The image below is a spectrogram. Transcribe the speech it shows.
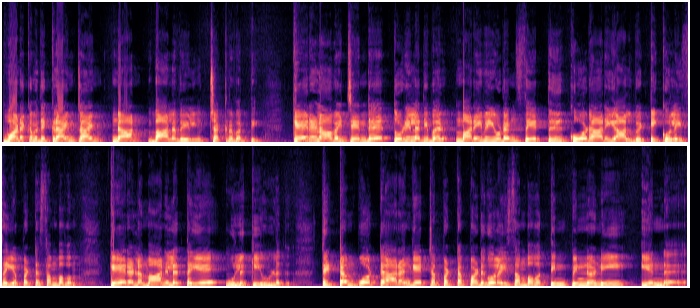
வணக்கம் இது கிரைம் டைம் நான் பாலவேல் சக்கரவர்த்தி. கேரளாவைச் சேர்ந்த தொழிலதிபர் மனைவியுடன் சேர்த்து கோடாரியால் வெட்டி கொலை செய்யப்பட்ட சம்பவம் கேரள மாநிலத்தையே உலுக்கியுள்ளது. திட்டம் போட்டு அரங்கேற்றப்பட்ட படுகொலை சம்பவத்தின் பின்னணி என்ன?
